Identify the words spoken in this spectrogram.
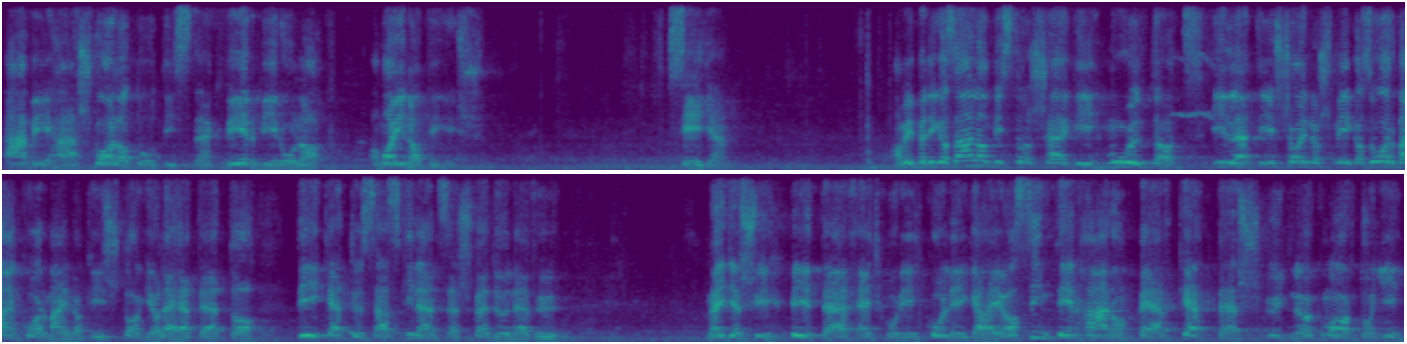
AVH-s vallatótisztnek, vérbírónak a mai napig is szégyen. Ami pedig az állambiztonsági múltat illeti, sajnos még az Orbán kormánynak is tagja lehetett a D209-es fedőnevű Megyesi Péter egykori kollégája, szintén 3 per 2-es ügynök Martonyi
